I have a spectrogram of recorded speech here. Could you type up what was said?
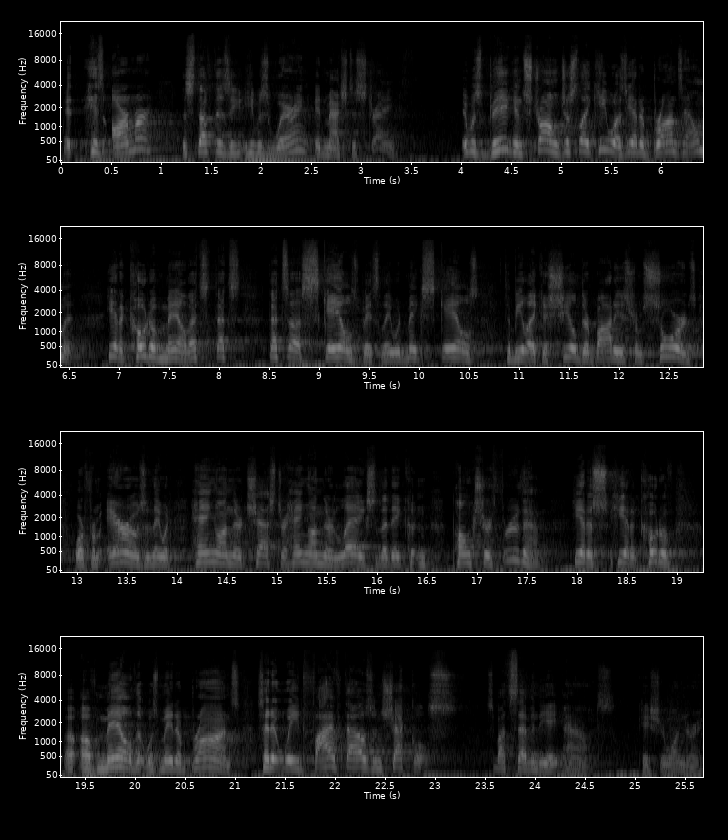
It, his armor, the stuff that he, he was wearing, it matched his strength. It was big and strong, just like he was. He had a bronze helmet. He had a coat of mail. That's, that's, that's uh, scales, basically. They would make scales to be like a shield their bodies from swords or from arrows, and they would hang on their chest or hang on their legs so that they couldn't puncture through them. He had a, he had a coat of, uh, of mail that was made of bronze. Said it weighed 5,000 shekels. It's about 78 pounds, in case you're wondering.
